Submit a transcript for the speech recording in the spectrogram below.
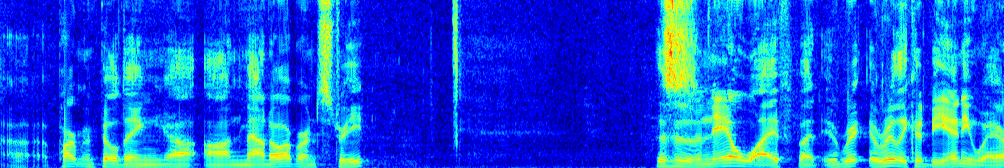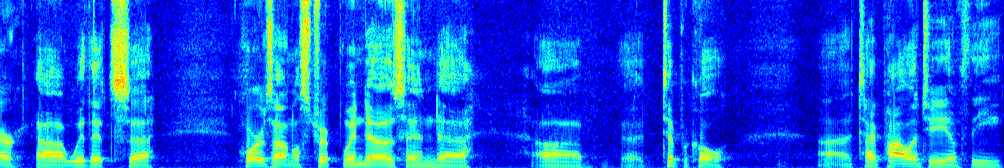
uh, apartment building uh, on Mount Auburn Street. This is an alewife, but it, re it really could be anywhere uh, with its uh, horizontal strip windows and typical typology of the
